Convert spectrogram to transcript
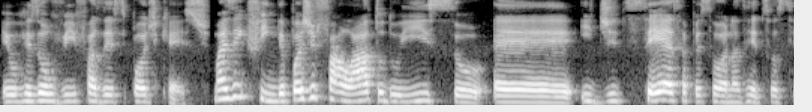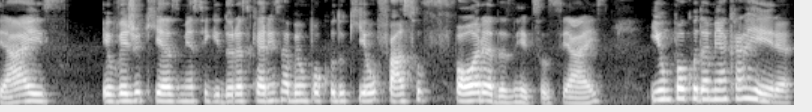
eu resolvi fazer esse podcast. Mas enfim, depois de falar tudo isso é, e de ser essa pessoa nas redes sociais, eu vejo que as minhas seguidoras querem saber um pouco do que eu faço fora das redes sociais e um pouco da minha carreira.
